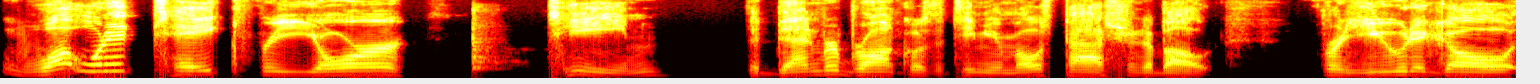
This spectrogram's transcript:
What would it take for your team, the Denver Broncos, the team you're most passionate about, for you to go?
